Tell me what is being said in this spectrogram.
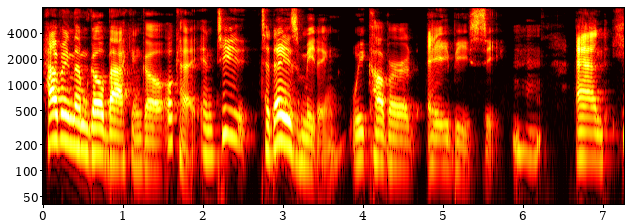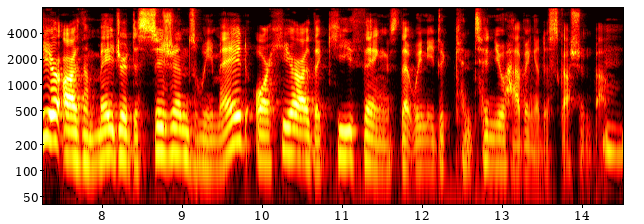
having them go back and go, okay, in t- today's meeting, we covered A, B, C. Mm-hmm. And here are the major decisions we made, or here are the key things that we need to continue having a discussion about. Mm-hmm.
